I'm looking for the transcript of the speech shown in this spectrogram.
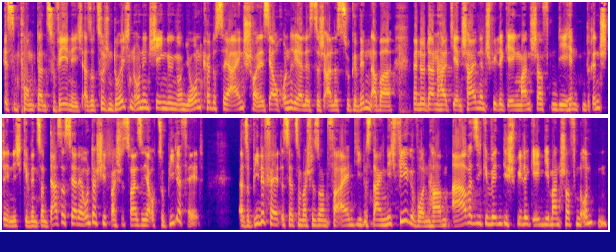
ist ein Punkt dann zu wenig. Also zwischendurch ein Unentschieden gegen Union könntest du ja einstreuen. Ist ja auch unrealistisch, alles zu gewinnen. Aber wenn du dann halt die entscheidenden Spiele gegen Mannschaften, die hinten drin stehen, nicht gewinnst, und das ist ja der Unterschied beispielsweise ja auch zu Bielefeld. Also Bielefeld ist ja zum Beispiel so ein Verein, die bislang nicht viel gewonnen haben, aber sie gewinnen die Spiele gegen die Mannschaften unten.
